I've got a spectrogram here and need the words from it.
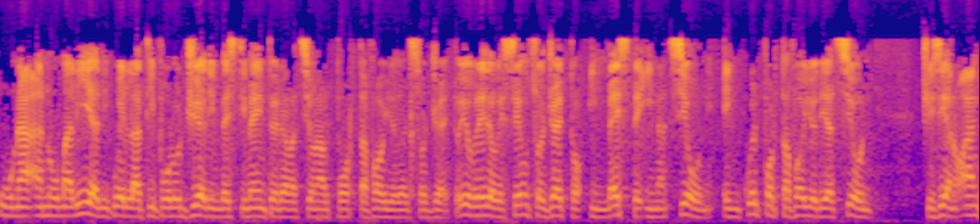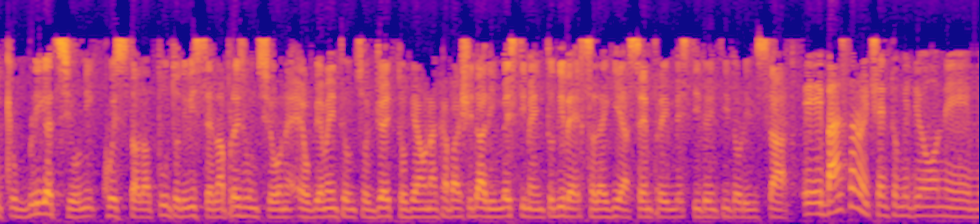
un'anomalia di quella tipologia di investimento in relazione al portafoglio del soggetto. Io credo che se un soggetto investe in azioni e in quel portafoglio di azioni ci siano anche obbligazioni, questo dal punto di vista della presunzione è ovviamente un soggetto che ha una capacità di investimento diversa da chi ha sempre investito in titoli di Stato. E bastano i 100 milioni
